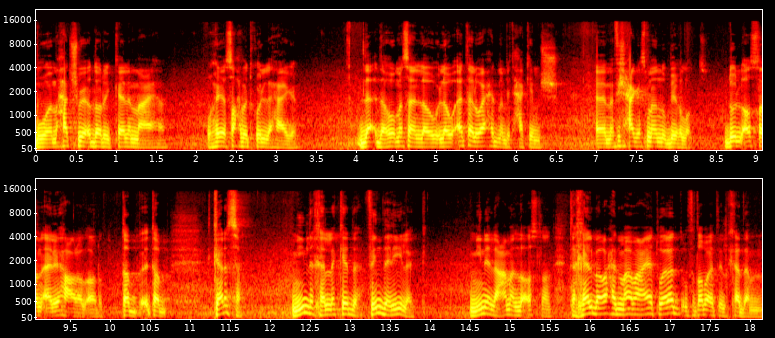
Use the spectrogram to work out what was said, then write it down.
ومحدش بيقدر يتكلم معاها وهي صاحبة كل حاجة. لا ده هو مثلا لو لو قتل واحد ما بيتحاكمش. آه مفيش حاجة اسمها إنه بيغلط. دول أصلا آلهة على الأرض. طب طب كارثة. مين اللي خلاك كده؟ فين دليلك؟ مين اللي عمل ده أصلا؟ تخيل بقى واحد معاه معايا اتولد وفي طبقة الخدم.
